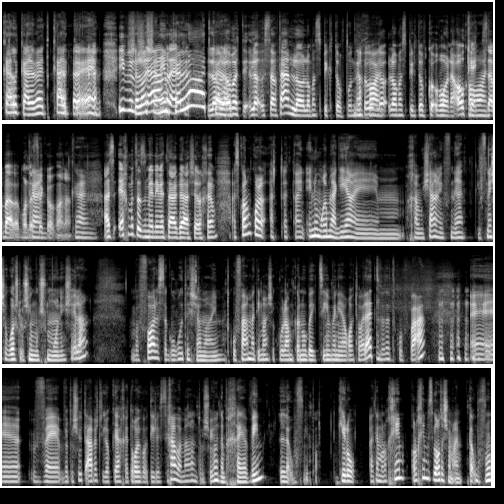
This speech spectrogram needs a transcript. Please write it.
קל קל, באמת קל כן. שלוש שנים קלות, לא. לא, לא, סרטן לא, לא מספיק טוב, פונדקאות נכון. לא, לא מספיק טוב, קורונה, אוקיי. סבבה, בוא נעשה כן, קורונה. כן. אז איך מתזמנים את ההגעה שלכם? אז קודם כל, היינו אמורים להגיע אה, חמישה לפני שבוע 38 שלה. בפועל סגרו את השמיים, התקופה המדהימה שכולם קנו ביצים וניירות טואלט, זאת התקופה. אה, ו, ופשוט אבא שלי לוקח את רוי ואותי לשיחה ואומר לנו, אתם שומעים, אתם חייבים לעוף מפה. כאילו, אתם הולכים, הולכים לסגור את השמיים, תעופו.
